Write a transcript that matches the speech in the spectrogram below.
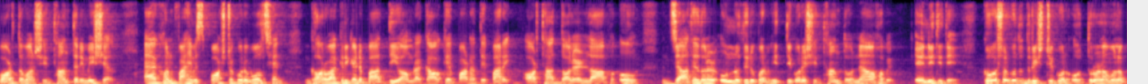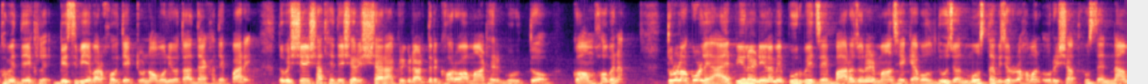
বর্তমান সিদ্ধান্তের মিশেল এখন ফাহিম স্পষ্ট করে বলছেন, ঘরোয়া ক্রিকেট বাদ দিয়েও আমরা কাউকে পাঠাতে পারি। অর্থাৎ দলের লাভ ও জাতীয় দলের উন্নতির উপর ভিত্তি করে সিদ্ধান্ত নেওয়া হবে। এ নীতিতে কৌশলগত দৃষ্টিকোণ ও তুলনামূলকভাবে দেখলে বিসিবি এবার হয়তো একটু নমনীয়তা দেখাতে পারে। তবে সেই সাথে দেশের সেরা ক্রিকেটারদের ঘরোয়া মাঠের গুরুত্ব কম হবে না। তুলনা করলে আইপিএল এর নিলামে পূর্বে যে বারো জনের মাঝে কেবল দুজন মোস্তাফিজুর রহমান ও রিশাদ হোসেন নাম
